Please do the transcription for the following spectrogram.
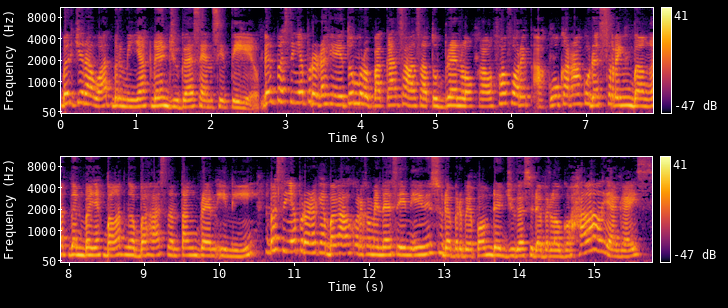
berjerawat, berminyak, dan juga sensitif. Dan pastinya produk ini tuh merupakan salah satu brand lokal favorit aku karena aku udah sering banget dan banyak banget ngebahas tentang brand ini. Pastinya produk yang bakal aku rekomendasiin ini sudah berbepom dan juga sudah berlogo halal ya guys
